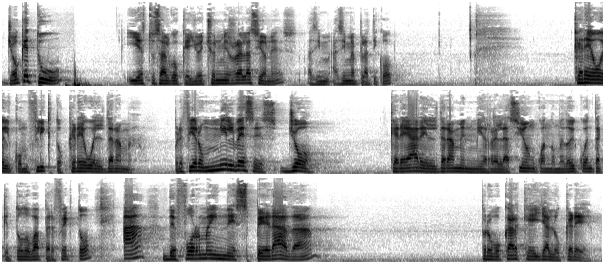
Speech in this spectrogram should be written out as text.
yo que tú, y esto es algo que yo he hecho en mis relaciones, así, así me platicó, creo el conflicto, creo el drama. Prefiero mil veces yo crear el drama en mi relación cuando me doy cuenta que todo va perfecto, a de forma inesperada provocar que ella lo cree.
